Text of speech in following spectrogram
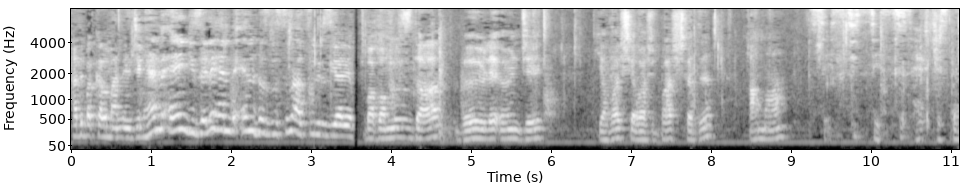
Hadi bakalım anneciğim. Hem en güzeli hem de en hızlısını asil rüzgar yap. Babamız da böyle önce yavaş yavaş başladı. Ama sessiz sessiz herkesten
